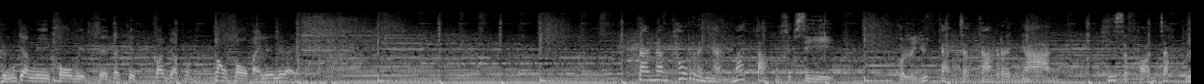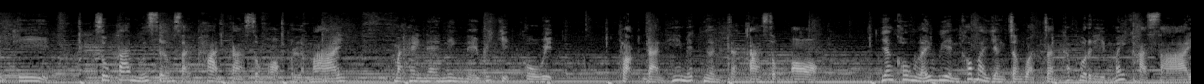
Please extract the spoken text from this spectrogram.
ถึงจะมีโควิด เศรษฐกิจก็จะต้องโตไปเรื่อย ๆ การนำเข้าแรงงานมาตรา 64 กลยุทธ์การจัดการแรงงานที่สะท้อนจากพื้นที่ สู่การหนุนเสริมสายพานการส่งออกผลไม้ ไม่ให้แน่นิ่งในวิกฤตโควิด ผลักดันให้เม็ดเงินจากการส่งออก ยังคงไหลเวียนเข้ามายังจังหวัดจันทบุรีไม่ขาดสาย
